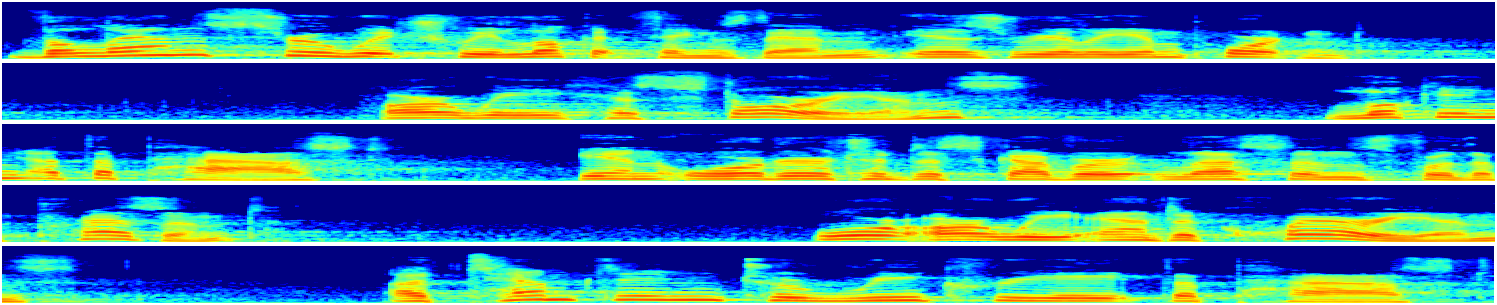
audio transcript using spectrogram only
The lens through which we look at things, then, is really important. Are we historians looking at the past in order to discover lessons for the present, or are we antiquarians attempting to recreate the past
